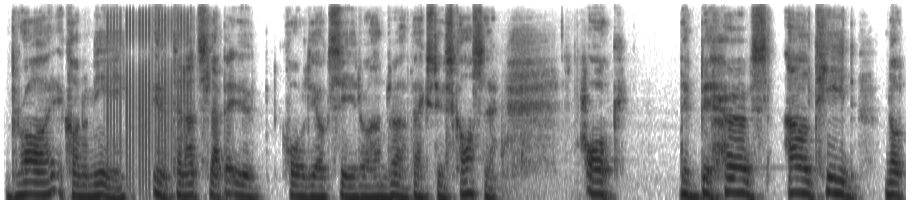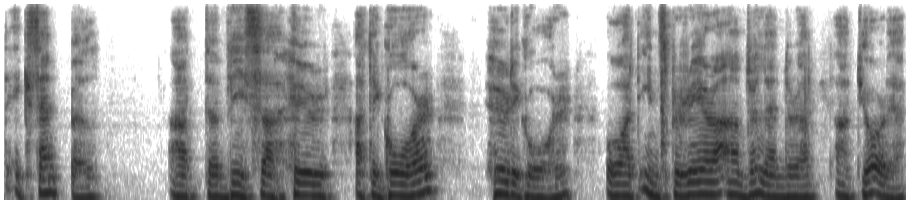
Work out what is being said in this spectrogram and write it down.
bra ekonomi utan att släppa ut koldioxid och andra växthusgaser. Och det behövs alltid något exempel att eh, visa hur att det går, hur det går och att inspirera andra länder att, att göra det.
